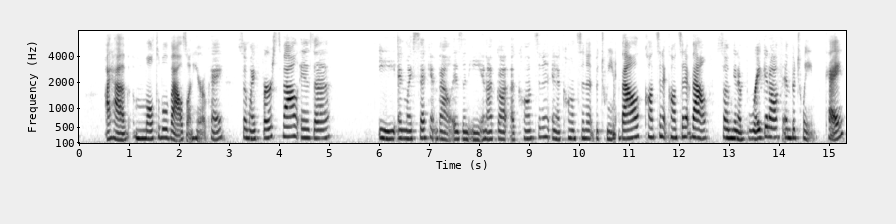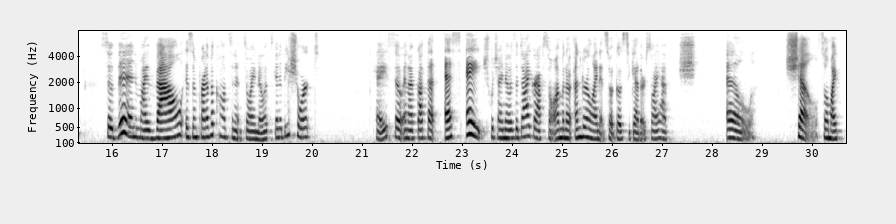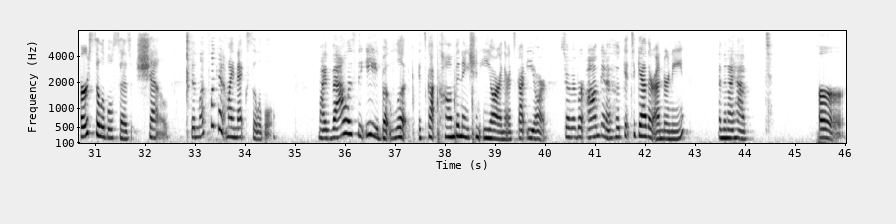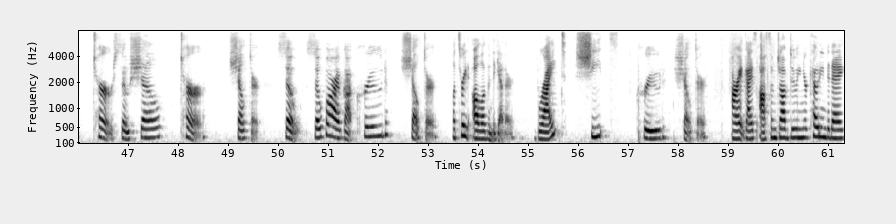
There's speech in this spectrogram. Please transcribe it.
I have multiple vowels on here, okay? So my first vowel is a E and my second vowel is an E and I've got a consonant and a consonant between Vowel, consonant, consonant, vowel. So I'm going to break it off in between, okay? So then my vowel is in front of a consonant, so I know it's going to be short. Okay, so, and I've got that SH, which I know is a digraph, so I'm going to underline it so it goes together. So I have sh, L, shell. So my first syllable says shell. Then let's look at my next syllable. My vowel is the E, but look, it's got combination ER in there. It's got ER. So remember, I'm going to hook it together underneath, and then I have t, er, ter. So shell, ter, shelter. So, so far I've got crude, shelter. Let's read all of them together. Bright, sheets, crude, shelter. All right, guys, awesome job doing your coding today.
